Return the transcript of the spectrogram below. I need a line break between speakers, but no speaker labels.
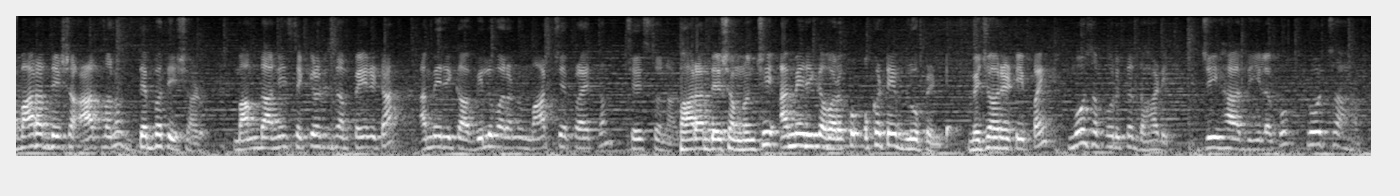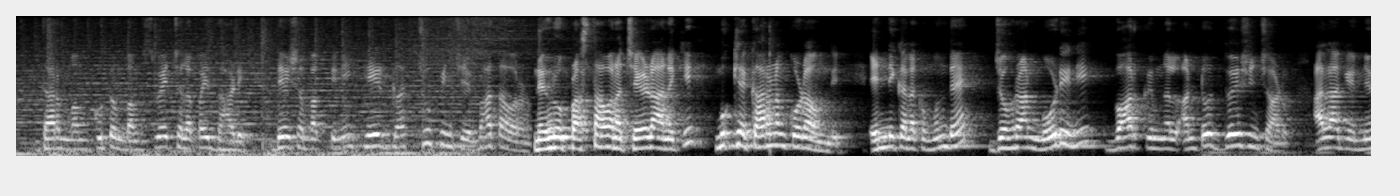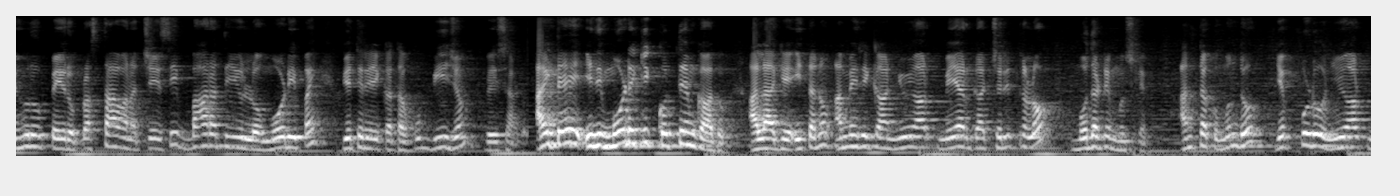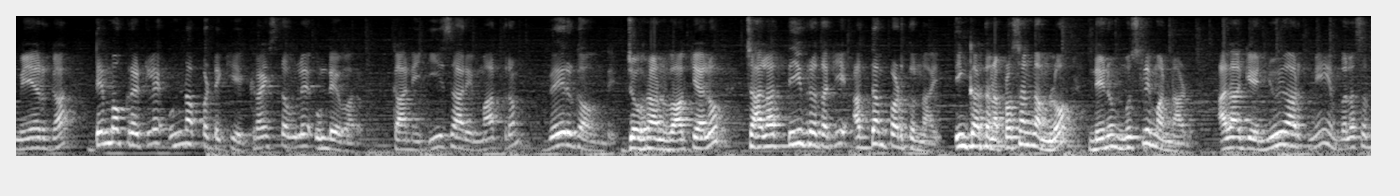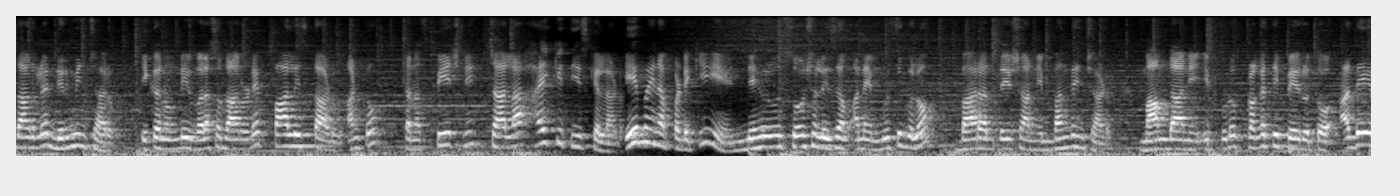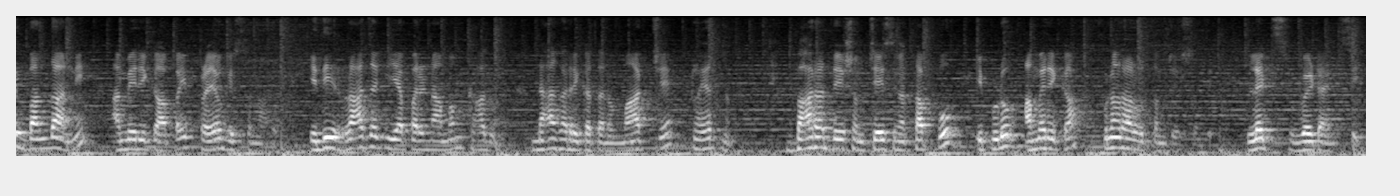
భారతదేశ ఆత్మను దెబ్బతీశాడు. మమ్దాని సెక్యులరిజం పేరిట అమెరికా విలువలను మార్చే ప్రయత్నం చేస్తున్నాడు. భారతదేశం నుంచి అమెరికా వరకు ఒకటే బ్లూ ప్రింట్ మెజారిటీపై మోసపూరిత దాడి. జిహాదీలకు ప్రోత్సాహం. ధర్మం కుటుంబం స్వేచ్ఛలపై దాడి. దేశభక్తిని హేట్గా చూపించే వాతావరణం. నెహ్రూ ప్రస్తావన చేయడానికి ముఖ్య కారణం కూడా ఉంది. ఎన్నికలకు ముందే జోహ్రాన్ మోడీని వార్ క్రిమినల్ అంటూ ద్వేషించాడు. అలాగే నెహ్రూ పేరు ప్రస్తావన చేసి భారతీయుల్లో మోడీపై వ్యతిరేకతకు బీజం వేశాడు. అయితే ఇది మోడీకి కొత్తేం కాదు. అలాగే ఇతను అమెరికా న్యూయార్క్ మేయర్గా చరిత్రలో మొదటి ముస్లిం. అంతకు ముందు ఎప్పుడూ న్యూయార్క్ మేయర్గా డెమోక్రట్లే ఉన్నప్పటికీ క్రైస్తవులే ఉండేవారు. కానీ ఈసారి మాత్రం వేరుగా ఉంది. జోహ్రాన్ వాక్యాలు చాలా తీవ్రతకి అద్దం పడుతున్నాయి. ఇంకా తన ప్రసంగంలో నేను ముస్లిం అన్నాడు. అలాగే న్యూయార్క్ని వలసదారులే నిర్మించారు. ఇక నుండి వలసదారుడే పాలిస్తాడు అంటూ తన స్పీచ్ని చాలా హైకి తీసుకెళ్ళాడు. ఏమైనప్పటికీ నెహ్రూ సోషలిజం అనే ముసుగులో భారతదేశాన్ని బంధించాడు. మామ్దాని ఇప్పుడు ప్రగతి పేరుతో అదే బంధాన్ని అమెరికాపై ప్రయోగిస్తున్నారు ఇది రాజకీయ పరిణామం కాదు. నాగరికతను మార్చే ప్రయత్నం. భారతదేశం చేసిన తప్పు ఇప్పుడు అమెరికా పునరావృతం చేస్తుంది. Let's wait and see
